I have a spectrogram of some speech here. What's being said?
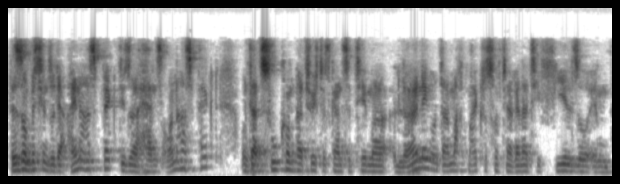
Das ist so ein bisschen so der eine Aspekt, dieser Hands-on-Aspekt. Und dazu kommt natürlich das ganze Thema Learning. Und da macht Microsoft ja relativ viel so im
